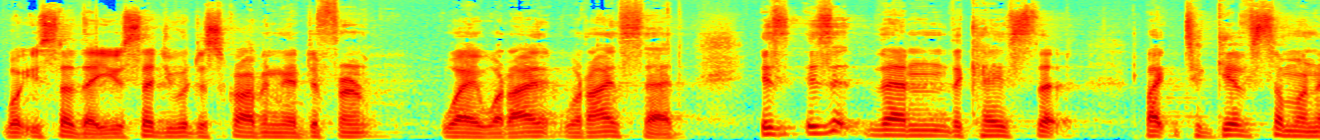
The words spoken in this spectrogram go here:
what you said there. You said you were describing a different way what I, what I said. Is, is it then the case that like to give someone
